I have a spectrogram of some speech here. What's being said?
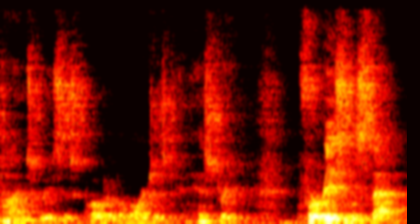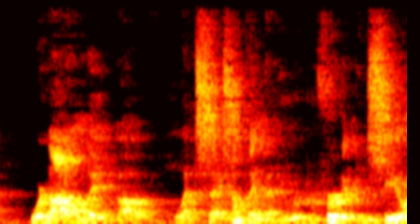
times Greece's quota, the largest in history, for reasons that were not only, uh, let's say, something that you would prefer to conceal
